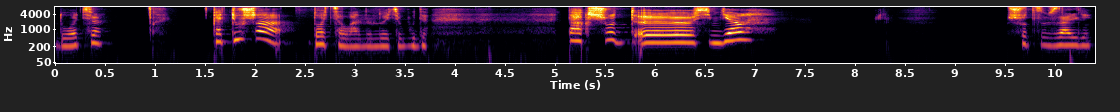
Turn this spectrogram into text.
Доця. Катюша. Доця, ладно, доця буде. Так, що, е, сім'я? Що це взагалі?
